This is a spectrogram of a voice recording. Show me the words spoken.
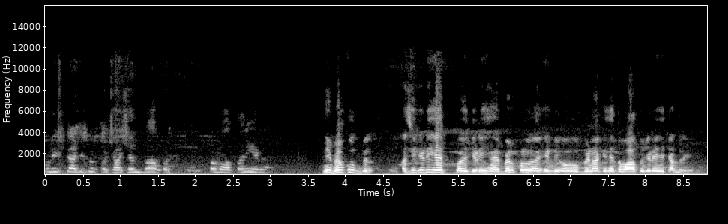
ਪੁਲਿਸ ਦਾ ਅੱਜ ਕੋਈ ਪ੍ਰਸ਼ਾਸਨ ਦਾ ਪ੍ਰ- ਪ੍ਰਭਾਵ ਤਾਂ ਨਹੀਂ ਹੈਗਾ। ਨਹੀਂ ਬਿਲਕੁਲ ਬਿਲ- ਅਸੀਂ ਜਿਹੜੀ ਇਹ ਜਿਹੜੀ ਹੈ ਬਿਲਕੁਲ ਬਿਨਾਂ ਕਿਸੇ ਦਬਾਅ ਤੋਂ ਜਿਹੜੇ ਇਹ ਚੱਲ ਰਹੇ ਨੇ।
